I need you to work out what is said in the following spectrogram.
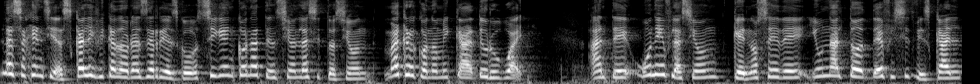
Las agencias calificadoras de riesgo siguen con atención la situación macroeconómica de Uruguay, ante una inflación que no cede y un alto déficit fiscal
